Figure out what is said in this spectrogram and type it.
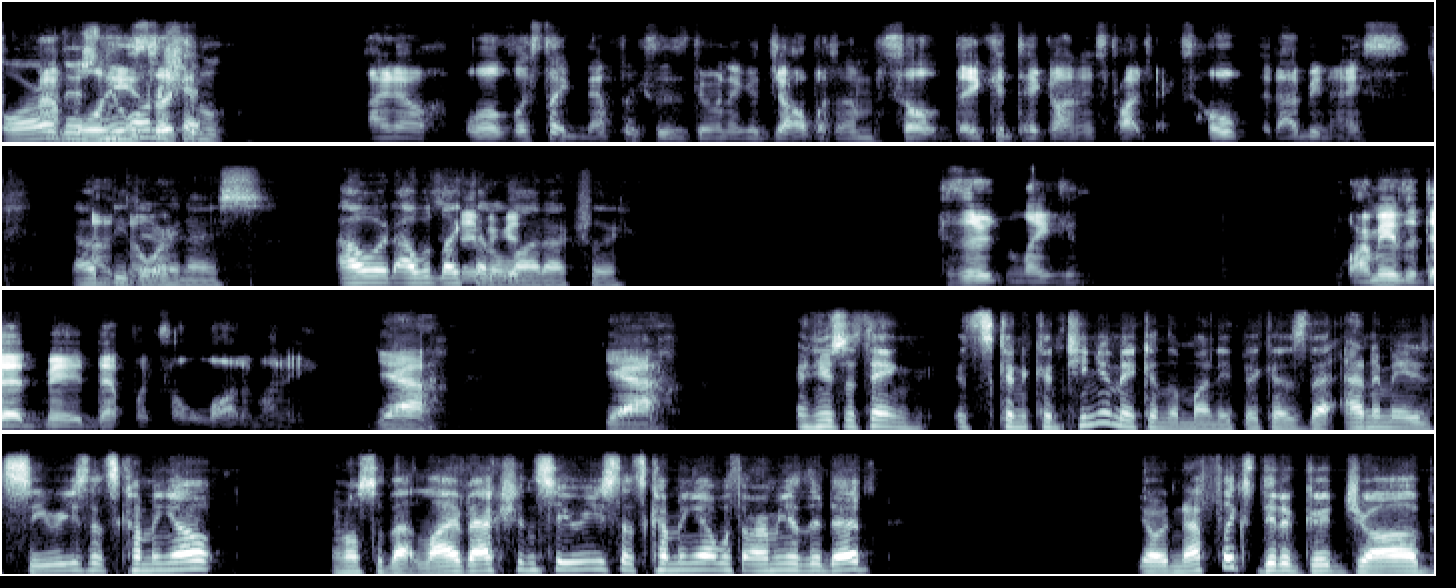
or Uh, there's well, new ownership. looking. I know. Well, it looks like Netflix is doing a good job with him, so they could take on his projects. Hope that'd be nice That would be of very nice. I would. I would like They that a a good- lot, actually. because they're like Army of the Dead made Netflix a lot of money. Yeah, yeah. And here's the thing: it's going to continue making the money because the animated series that's coming out, and also that live action series that's coming out with Army of the Dead. Yo, Netflix did a good job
